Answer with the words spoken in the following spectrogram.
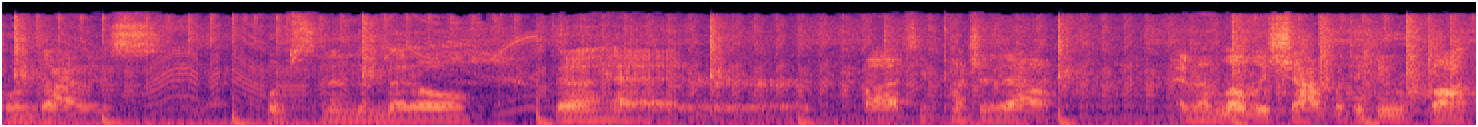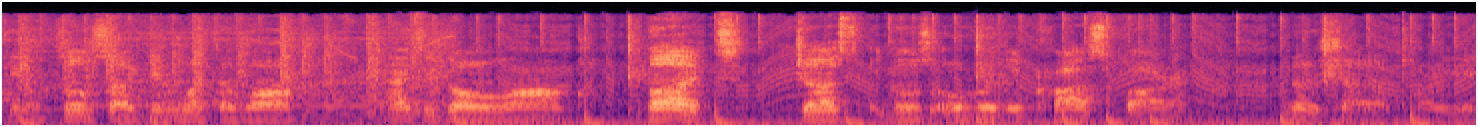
Gonzalez whips it in the middle. The header, but he punches out and a lovely shot, but they do block it. Sosa again with the ball, tries to go long, but just goes over the crossbar. No shot on target.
